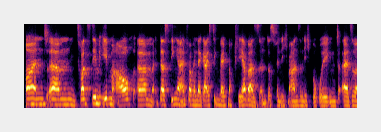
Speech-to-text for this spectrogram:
und ähm, trotzdem eben auch, ähm, dass Dinge einfach in der geistigen Welt noch klärbar sind. Das finde ich wahnsinnig beruhigend. Also,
